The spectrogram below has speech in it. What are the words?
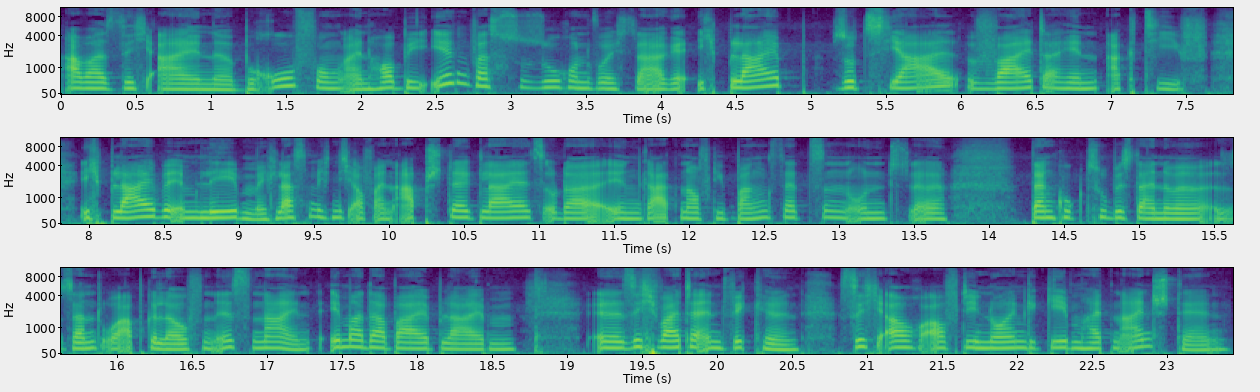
aber sich eine Berufung, ein Hobby, irgendwas zu suchen, wo ich sage, ich bleibe sozial weiterhin aktiv. Ich bleibe im Leben. Ich lasse mich nicht auf ein Abstellgleis oder in den Garten auf die Bank setzen und äh, dann guck zu, bis deine Sanduhr abgelaufen ist. Nein, immer dabei bleiben, äh, sich weiterentwickeln, sich auch auf die neuen Gegebenheiten einstellen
